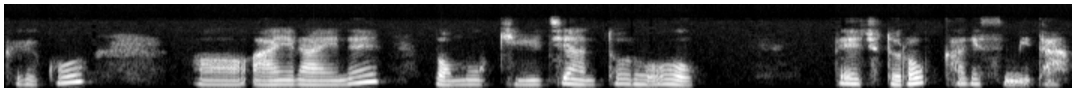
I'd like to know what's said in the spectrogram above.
그리고 어, 아이라인을 너무 길지 않도록 빼주도록 하겠습니다.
